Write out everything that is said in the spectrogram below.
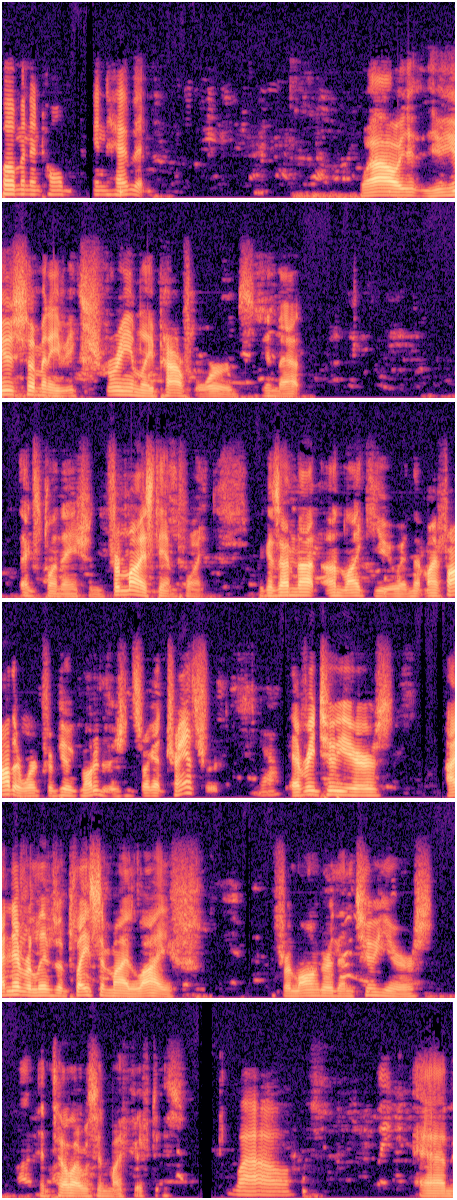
permanent home in heaven. Wow, you, you use so many extremely powerful words in that explanation, from my standpoint, because I'm not unlike you, and that my father worked for Buick Motor Division, so I got transferred. Yeah. Every two years, I never lived a place in my life for longer than two years until I was in my 50s. Wow. And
